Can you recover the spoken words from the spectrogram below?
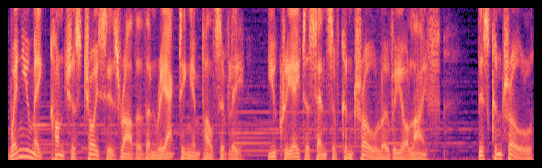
When you make conscious choices rather than reacting impulsively, you create a sense of control over your life. This control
